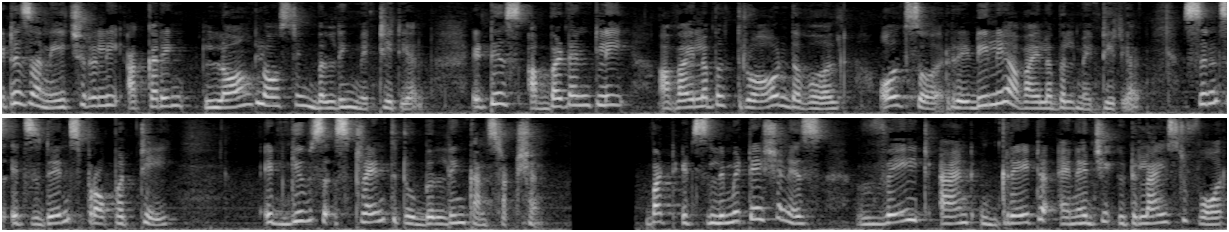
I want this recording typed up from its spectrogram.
It is a naturally occurring, long lasting building material. It is abundantly available throughout the world, also readily available material. Since its dense property, it gives strength to building construction. But its limitation is weight and greater energy utilized for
